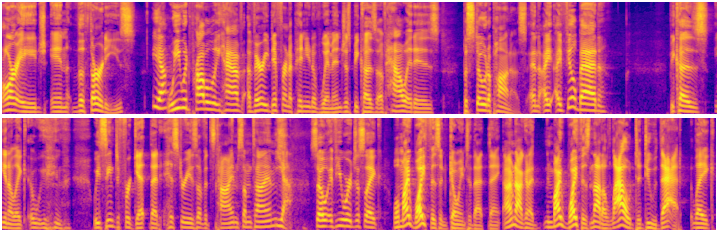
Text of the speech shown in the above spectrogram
our age in the 30s, yeah, we would probably have a very different opinion of women just because of how it is bestowed upon us. And I, I feel bad because, you know, like we, we seem to forget that history is of its time sometimes. Yeah. So if you were just like, well, my wife isn't going to that thing. I'm not going to, my wife is not allowed to do that. Like,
